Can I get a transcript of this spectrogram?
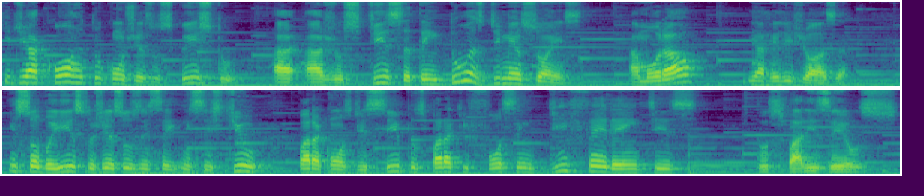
que, de acordo com Jesus Cristo, a, a justiça tem duas dimensões, a moral e a religiosa. E sobre isso, Jesus insistiu para com os discípulos para que fossem diferentes dos fariseus.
